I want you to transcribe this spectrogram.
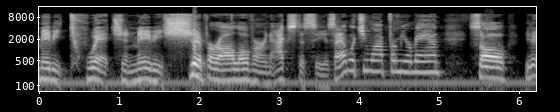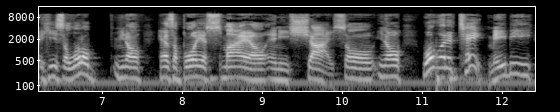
Maybe twitch and maybe shiver all over in ecstasy. Is that what you want from your man? So you know, he's a little, you know, has a boyish smile and he's shy. So, you know, what would it take? Maybe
